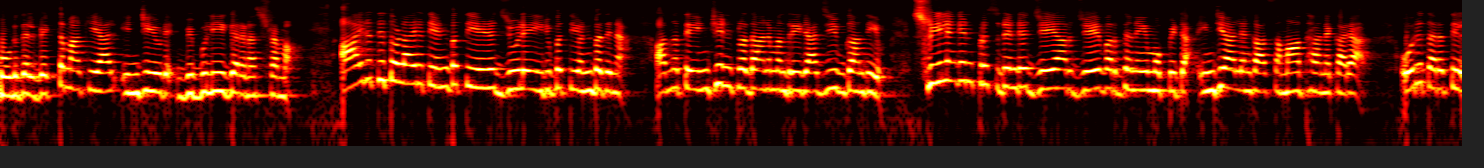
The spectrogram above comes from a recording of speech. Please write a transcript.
കൂടുതൽ വ്യക്തമാക്കിയാൽ ഇന്ത്യയുടെ വിപുലീകരണ ശ്രമം. ആയിരത്തി തൊള്ളായിരത്തി എൺപത്തിയേഴ് ജൂലൈ ഇരുപത്തിയൊൻപതിന് അന്നത്തെ ഇന്ത്യൻ പ്രധാനമന്ത്രി രാജീവ് ഗാന്ധിയും ശ്രീലങ്കൻ പ്രസിഡന്റ് ജെ ആർ ജയവർദ്ധനയും ഒപ്പിട്ട ഇന്ത്യ ലങ്ക സമാധാന കരാർ ഒരു തരത്തിൽ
